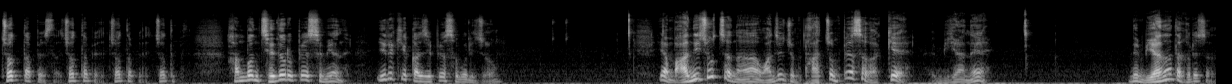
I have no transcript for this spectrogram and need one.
줬다 뺐다 줬다 뺐다 줬다 뺐다 줬다 뺐다 한번 제대로 뺐으면 이렇게까지 뺏어버리죠. 야 많이 줬잖아. 완전히 좀 다 좀 뺏어갈게. 미안해. 내 미안하다 그랬잖아.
